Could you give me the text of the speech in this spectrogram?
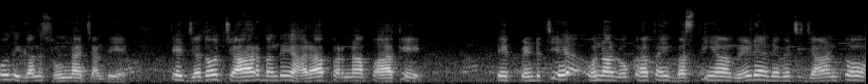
ਉਹਦੀ ਗੱਲ ਸੁਣਨਾ ਚਾਹੁੰਦੇ ਹੈ। ਤੇ ਜਦੋਂ ਚਾਰ ਬੰਦੇ ਹਰਾ ਪਰਨਾ ਪਾ ਕੇ ਤੇ ਪਿੰਡ 'ਚ ਉਹਨਾਂ ਲੋਕਾਂ ਤਾਈਂ ਬਸਤੀਆਂ ਵਿਹੜਿਆਂ ਦੇ ਵਿੱਚ ਜਾਣ ਤੋਂ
